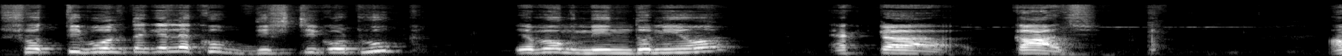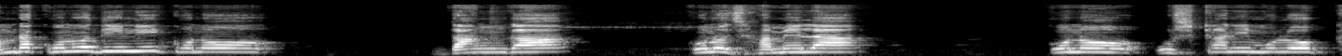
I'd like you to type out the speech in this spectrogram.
সত্যি বলতে গেলে খুব দৃষ্টিকটুক এবং নিন্দনীয় একটা কাজ। আমরা কোনোদিনই কোনো দাঙ্গা, কোনো ঝামেলা, কোনো উস্কানিমূলক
